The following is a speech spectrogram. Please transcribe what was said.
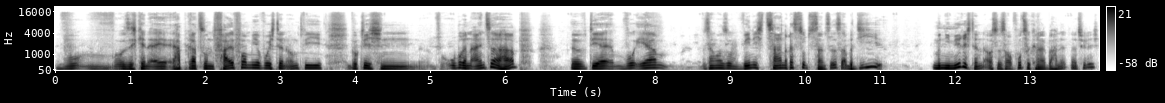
wo, wo ich kenne, ey, habe gerade so einen Fall vor mir, wo ich dann irgendwie wirklich einen oberen Einser habe, äh, der, wo eher, sagen wir so, wenig Zahnrestsubstanz ist, aber die minimiere ich dann, außer es ist auch Wurzelkanal behandelt natürlich,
